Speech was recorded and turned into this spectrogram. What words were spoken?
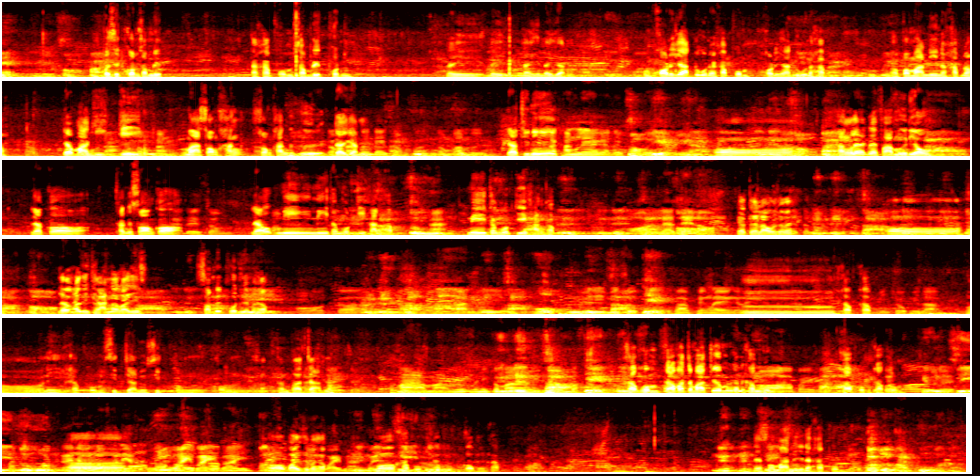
ประสิทธิ์ความสำเร็จนะครับผมสำเร็จผลในในในในยัน ผมขออนุญาตดูหนะครับ ผมขออนุญาตดูนะครับเอาประมาณนี้นะครับเนาะแล้วมากี่กี่มาสองครั้งสองครั้งก็คือได้ยันได้สองครั้งสองฝ่ามือแล้วทีนี้ถ้าครั้งแรกอะได้ฝ่ามือเกียรตินะฮะอ๋อครั้งแรกได้ฝ่ามือเดียว แล้วก็ ครั้งที่สองก็ ได้สองแล้วมีมีทั้งหมดกี่ครั้งครับ มีทั้งหมดกี่ครั้งครับ อ๋อแล้วแต่เราแล้วแต่เราใช่ไหมแล้วแต่เราอ๋อ แล้วอธิษฐานอะไรนี่สำเร็จผลใช่ไหมครับ อ๋อ ก็ก็ขอทานให้ดีมีสุขสุขภาพแข็งแรงอะไรอืมครับครับมีโชคมีลาภอ๋อ นี่ครับผมสิทธิานุสิทธิ์ของของท่านพระอาจารย์เนาะ มามาวันนี้ก็มาเสริมป่ะครับผมกะว่าจะมาเจอเหมือนกันครับผมอ๋อเอาไปไว้ครับผมครับผม คิวเลยสี่ศูนย์เดี๋ยวเราเขาเรียกไว้ไว้ไว้ อ๋อไปใช่ไหมครับไวมาก อ๋อครับผมครับผมขอบคุณครับหนึ่งหนึ่งเนี่ยประมาณนี้นะครับผม ต้องยกอ่านคู่กันครับ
